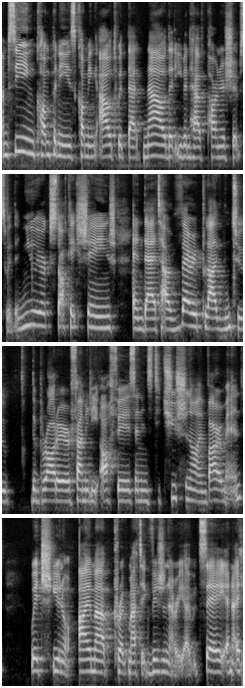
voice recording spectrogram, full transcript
I'm seeing companies coming out with that now that even have partnerships with the New York Stock Exchange and that are very plugged into the broader family office and institutional environment which you know i'm a pragmatic visionary i would say and i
